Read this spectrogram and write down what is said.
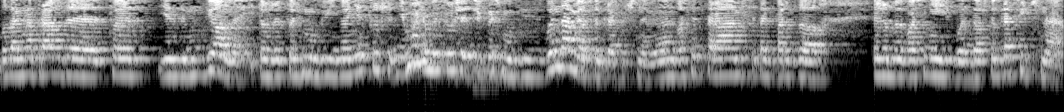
Bo tak naprawdę to jest język mówiony i to, że ktoś mówi, no nie, słyszy, nie możemy słyszeć, czy ktoś mówi z błędami ortograficznymi. No właśnie starałam się tak bardzo, żeby właśnie nie iść błędy ortograficzne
